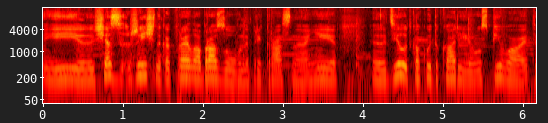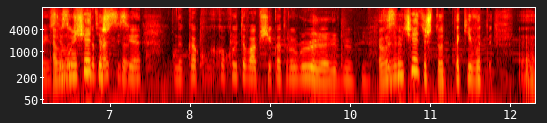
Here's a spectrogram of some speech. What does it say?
И сейчас женщины, как правило, образованы прекрасно. Они э, делают какую-то карьеру, успевают. А если вы мужчина, замечаете, что- простите, как, какой-то вообще, который... Вы замечаете, что такие вот э,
